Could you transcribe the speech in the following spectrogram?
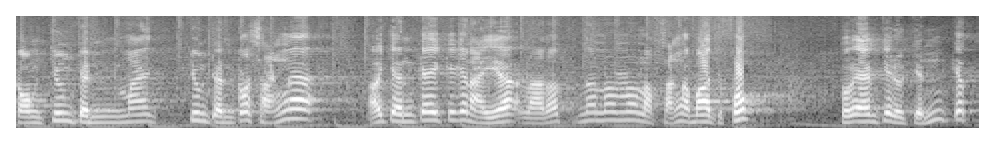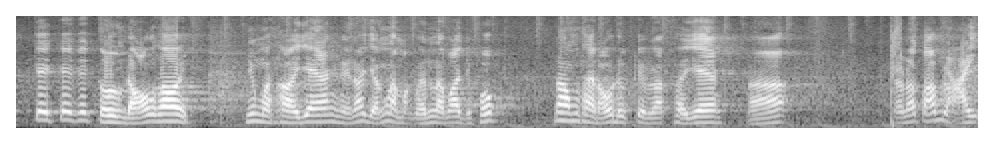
còn chương trình mai chương trình có sẵn á ở trên cái cái cái này á là nó nó nó, nó lập sẵn là 30 phút tụi em chỉ được chỉnh cái cái cái cái cường độ thôi. Nhưng mà thời gian thì nó vẫn là mặc định là 30 phút. Nó không thay đổi được về mặt thời gian. Đó. Rồi nó tóm lại,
